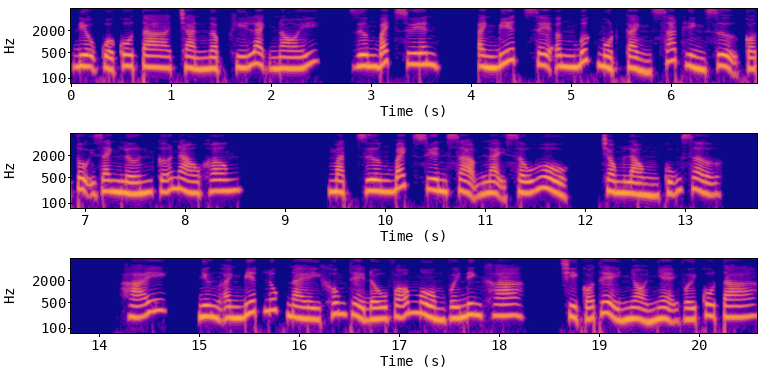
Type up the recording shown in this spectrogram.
điệu của cô ta tràn ngập khí lạnh nói, Dương Bách Xuyên, anh biết xê ân bức một cảnh sát hình sự có tội danh lớn cỡ nào không? Mặt Dương Bách Xuyên sạm lại xấu hổ, trong lòng cũng sợ. Hãi, nhưng anh biết lúc này không thể đấu võ mồm với Ninh Kha, chỉ có thể nhỏ nhẹ với cô ta.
